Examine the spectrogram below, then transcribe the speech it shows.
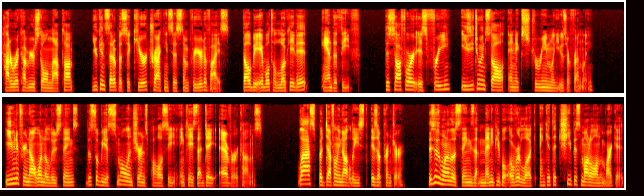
How to Recover Your Stolen Laptop, you can set up a secure tracking system for your device that will be able to locate it and the thief. This software is free, easy to install, and extremely user friendly. Even if you're not one to lose things, this will be a small insurance policy in case that day ever comes. Last but definitely not least is a printer. This is one of those things that many people overlook and get the cheapest model on the market.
